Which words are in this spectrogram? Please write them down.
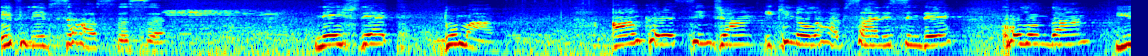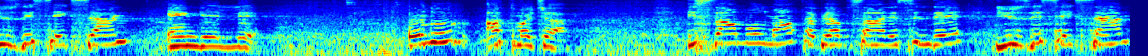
epilepsi hastası. Necdet Duman Ankara Sincan İkinoğlu Hapishanesi'nde kolundan yüzde seksen engelli. Onur Atmaca İstanbul Maltepe Hapishanesi'nde yüzde seksen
